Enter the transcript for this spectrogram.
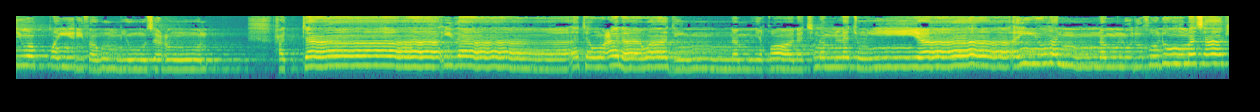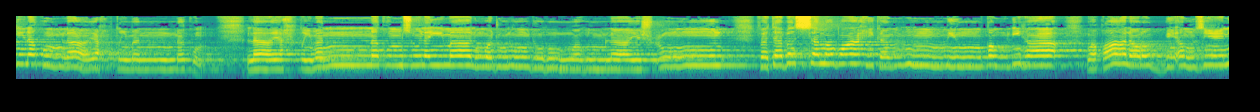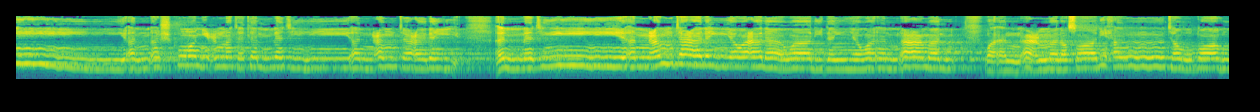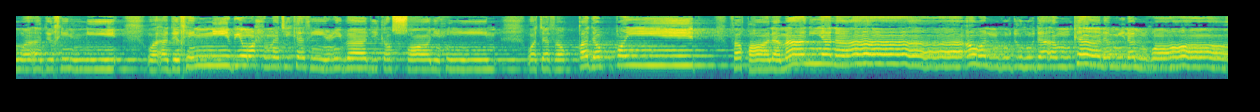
والطير فهم يوزعون. حتى إذا أتوا على واد النمل قالت نملة يا أيها النمل ادخلوا مساكنكم لا يحطمنكم لا يحطمنكم سليمان وجنوده وهم لا يشعرون. فتبسم ضاحكا من قولها وقال رب أوزعني أن أشكر نعمتك التي أنعمت علي التي أنعمت علي وعلى والدي وأن أعمل وأن أعمل صالحا ترضاه وأدخلني وأدخلني برحمتك في عبادك الصالحين. وتفقد الطير فقال ما لي لا أرى الهدهد أم كان من الغائبين.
